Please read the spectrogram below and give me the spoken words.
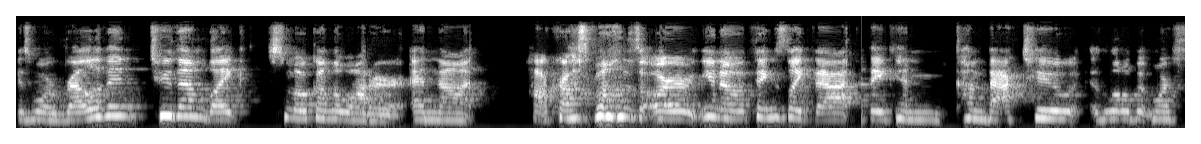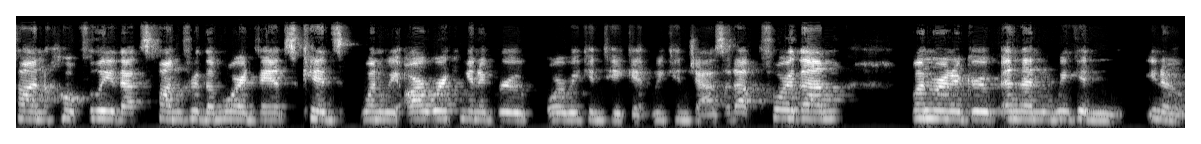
is more relevant to them, like "Smoke on the Water" and not hot cross buns or you know things like that they can come back to a little bit more fun. Hopefully that's fun for the more advanced kids. When we are working in a group or we can take it we can jazz it up for them when we're in a group and then we can you know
